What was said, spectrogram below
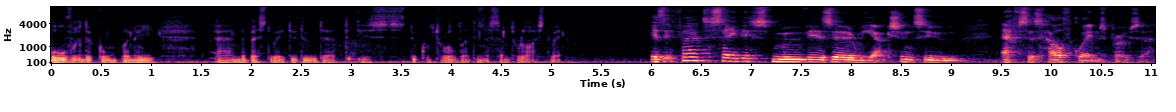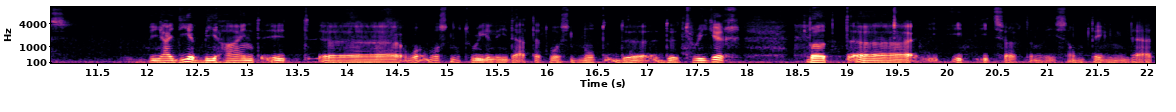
over the company. And the best way to do that is to control that in a centralized way. Is it fair to say this move is a reaction to EFSA's health claims process? The idea behind it uh, was not really that. That was not the the trigger, but uh, it, it's certainly something that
